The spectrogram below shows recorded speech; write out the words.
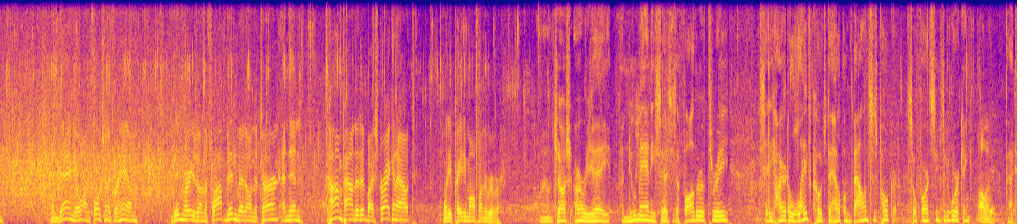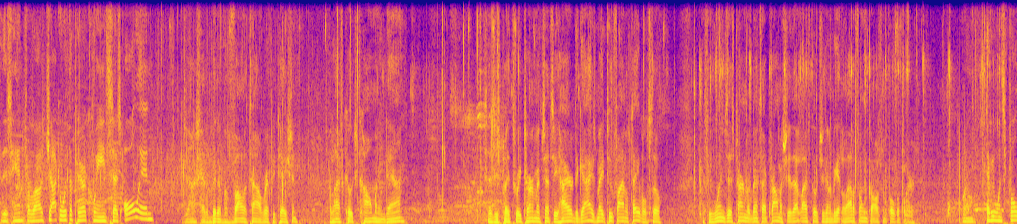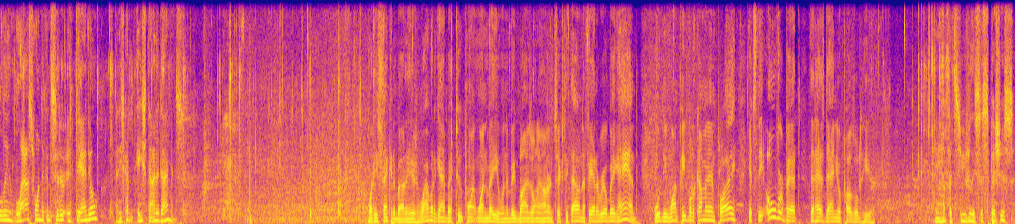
And Daniel, unfortunately for him, didn't raise on the flop, didn't bet on the turn, and then compounded it by striking out when he paid him off on the river. Well, Josh Arieh, a new man, he says. He's a father of three. He said he hired a life coach to help him balance his poker. So far, it seems to be working. All in. Back to this hand, Faraz Jaka with a pair of queens says all in. Josh had a bit of a volatile reputation. The life coach calming him down. Says he's played three tournaments since he hired the guy. He's made two final tables. So if he wins this tournament, Vince, I promise you that life coach is going to be getting a lot of phone calls from poker players. Well, everyone's folding. Last one to consider is Daniel, and he's got an ace nine of diamonds. What he's thinking about is why would a guy bet 2.1 million when the big blind's only 160,000 if he had a real big hand? Wouldn't he want people to come in and play? It's the overbet that has Daniel puzzled here. Yep, it's usually suspicious.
